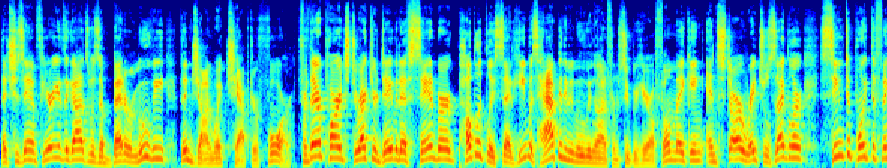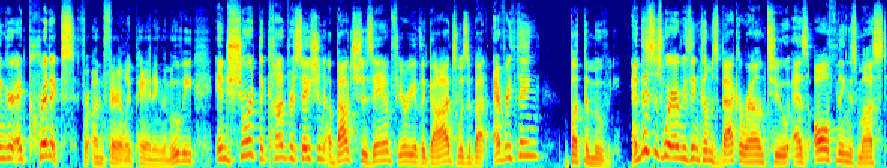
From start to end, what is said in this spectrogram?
that Shazam Fury of the Gods was a better movie than John Wick Chapter 4. For their parts, director David F. Sandberg publicly said he was happy to be moving on from superhero filmmaking, and star Rachel Zegler seemed to point the finger at critics for unfairly panning the movie. In short, the conversation about Shazam Fury of the Gods was about everything but the movie. And this is where everything comes back around to, as all things must,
